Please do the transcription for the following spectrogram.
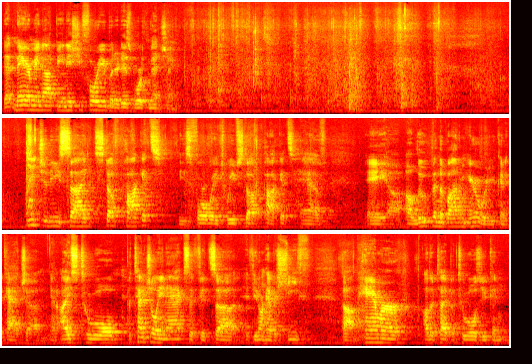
That may or may not be an issue for you, but it is worth mentioning. Each of these side stuff pockets, these four-way tweave stuff pockets, have a, uh, a, loop in the bottom here where you can attach a, an ice tool, potentially an axe if, it's, uh, if you don't have a sheath, um, hammer, other type of tools, you can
